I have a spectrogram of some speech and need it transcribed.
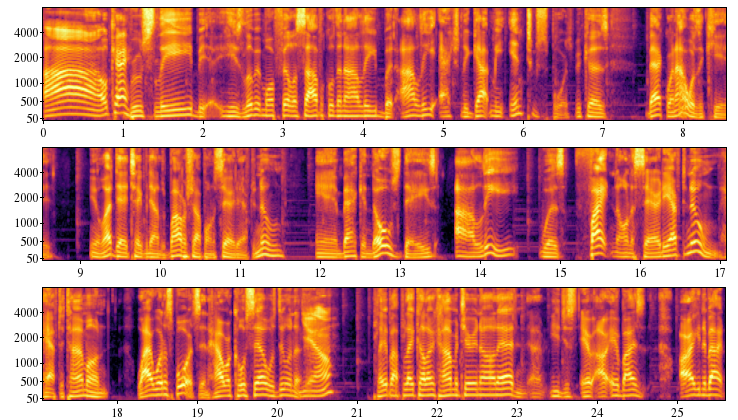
Ah, okay. Bruce Lee, he's a little bit more philosophical than Ali, but Ali actually got me into sports because back when I was a kid, you know, my dad take me down to the barbershop on a Saturday afternoon. And back in those days, Ali was fighting on a Saturday afternoon, half the time on Wide World of Sports, and Howard Cosell was doing a Yeah. Play-by-play color commentary and all that, and uh, you just everybody's arguing about.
